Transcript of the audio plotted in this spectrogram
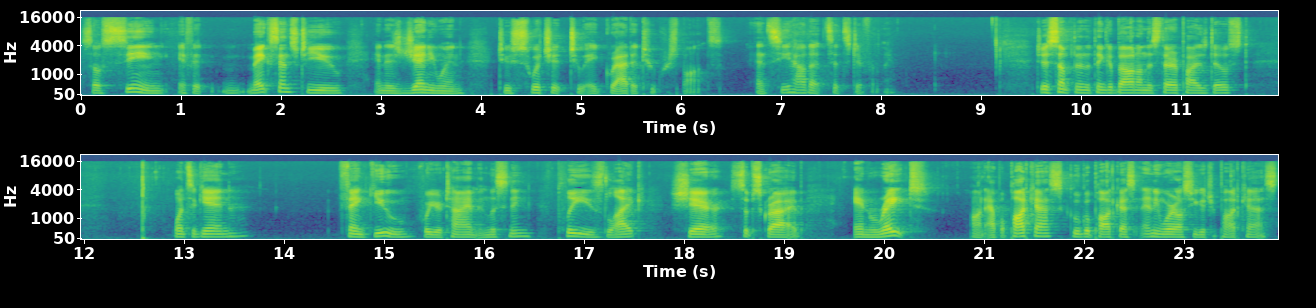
So, seeing if it makes sense to you and is genuine to switch it to a gratitude response and see how that sits differently. Just something to think about on this therapized dose. Once again, Thank you for your time and listening. Please like, share, subscribe, and rate on Apple Podcasts, Google Podcasts, and anywhere else you get your podcast.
